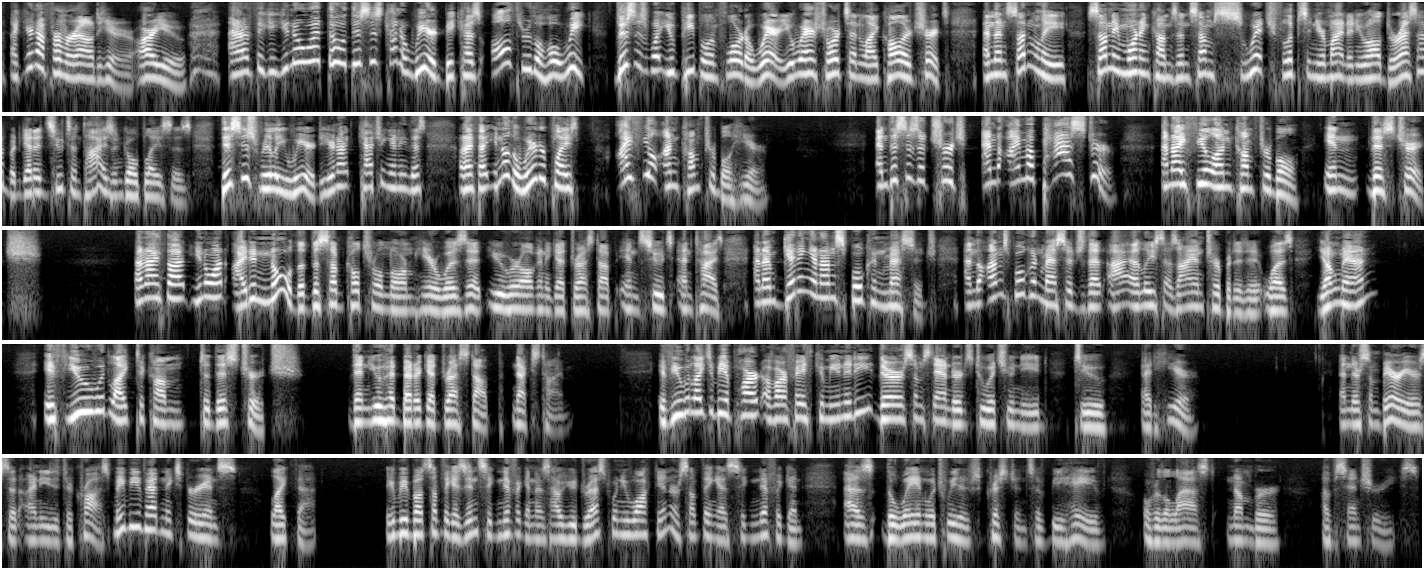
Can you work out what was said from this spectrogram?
like, you're not from around here, are you? And I'm thinking, you know what, though? This is kind of weird because all through the whole week, this is what you people in Florida wear. You wear shorts and like collared shirts. And then suddenly, Sunday morning comes and some switch flips in your mind and you all dress up and get in suits and ties and go places. This is really weird. You're not catching any of this? And I thought, you know, the weirder place, I feel uncomfortable here. And this is a church, and I'm a pastor, and I feel uncomfortable in this church. And I thought, you know what? I didn't know that the subcultural norm here was that you were all going to get dressed up in suits and ties. And I'm getting an unspoken message. And the unspoken message that I, at least as I interpreted it, was young man, if you would like to come to this church, then you had better get dressed up next time. If you would like to be a part of our faith community, there are some standards to which you need to adhere. And there's some barriers that I needed to cross. Maybe you've had an experience like that. It could be about something as insignificant as how you dressed when you walked in, or something as significant as the way in which we as Christians have behaved over the last number of centuries.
